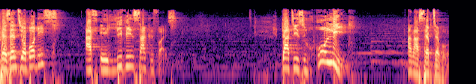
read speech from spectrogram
Present your bodies as a living sacrifice that is holy and acceptable.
